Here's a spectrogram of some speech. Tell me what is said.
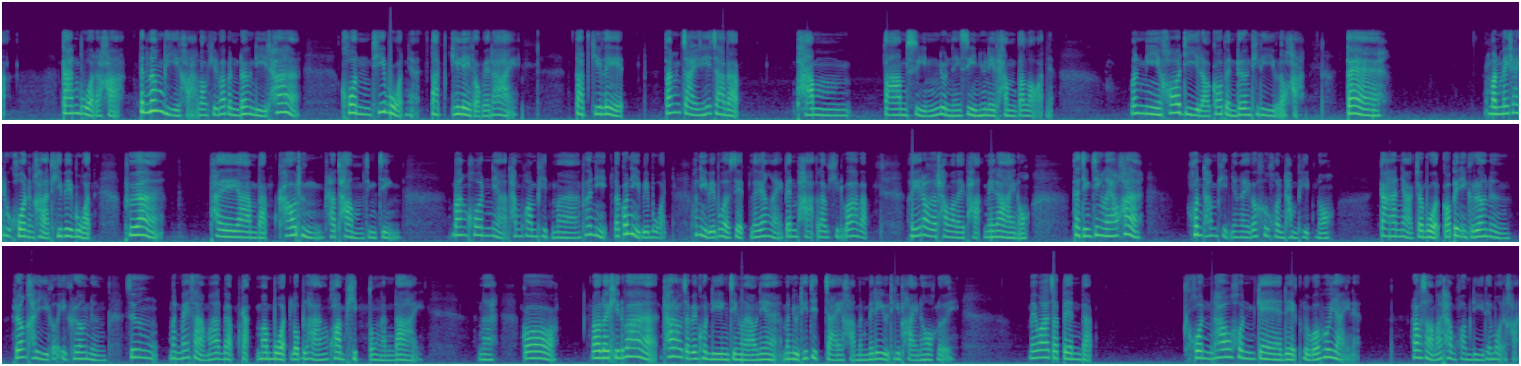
การบวชอะค่ะ เป็นเรื่องดีค่ะ เราคิดว่าเป็นเรื่องดีถ้าคนที่บวชเนี่ย ตัดกิเลสออกไปได้ ตัดกิเลสตั้งใจที่จะแบบ ทำตามศีลอยู่ในศีลอยู่ในธรรมตลอดเนี่ย มันมีข้อดีแล้วก็เป็นเรื่องที่ดีอยู่แล้วค่ะ แต่มันไม่ใช่ทุกคนค่ะที่ไปบวชเพื่อพยายามแบบเข้าถึงพระธรรมจริง ๆ บางคนเนี่ยทำความผิดมาเพื่อหนีแล้วก็หนีไปบวชพอหนีไปบวชเสร็จแล้วยังไง เป็นพระเราคิดว่าแบบเฮ้ยเราจะทำอะไรพระไม่ได้เนาะแต่จริง ๆ แล้วค่ะ คนทำผิดยังไงก็คือคนทำผิดเนาะการอยากจะบวชก็เป็นอีกเรื่องหนึ่งเรื่องคดีก็อีกเรื่องหนึ่ง ซึ่งมันไม่สามารถแบบมาบวชลบล้างความผิดตรงนั้นได้นะก็เราเลยคิดว่าถ้าเราจะเป็นคนดีจริง ๆ แล้วเนี่ย มันอยู่ที่จิตใจค่ะ มันไม่ได้อยู่ที่ภายนอกเลย ไม่ว่าจะเป็นแบบคนเท่าคนแก่เด็กหรือว่าผู้ใหญ่เนี่ย เราสามารถทำความดีได้หมดค่ะ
